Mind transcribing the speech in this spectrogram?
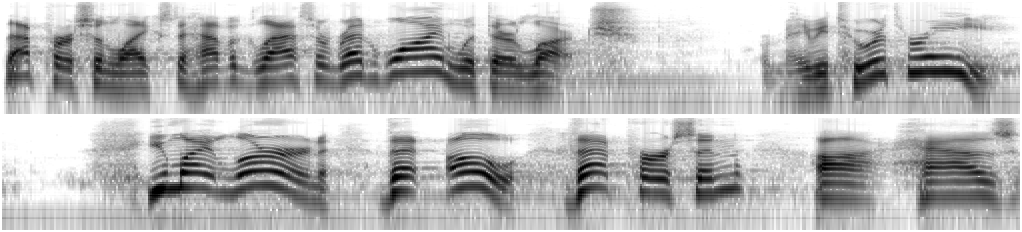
that person likes to have a glass of red wine with their lunch, or maybe two or three. You might learn that, oh, that person uh, has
